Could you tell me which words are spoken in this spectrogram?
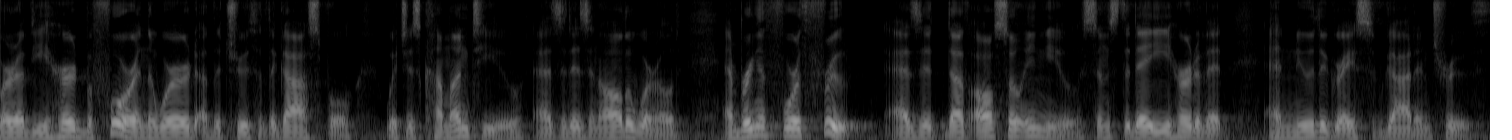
whereof ye heard before in the word of the truth of the gospel, which is come unto you, as it is in all the world, and bringeth forth fruit, as it doth also in you, since the day ye heard of it, and knew the grace of God in truth.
